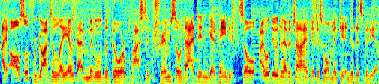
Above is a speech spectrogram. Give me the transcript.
I also forgot to lay out that middle of the door plastic trim, so that didn't get painted. So I will do it another time, it just won't make it into this video.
